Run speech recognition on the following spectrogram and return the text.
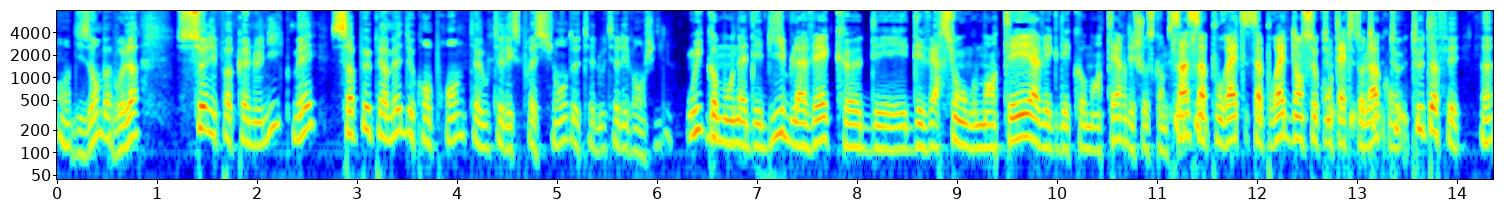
en, disant, ben voilà, ce n'est pas canonique, mais ça peut permettre de comprendre telle ou telle expression de tel ou tel évangile. Oui, comme on a des bibles avec euh, des, des versions augmentées, avec des commentaires, des choses comme ça, Tout- ça pourrait être, ça pourrait être dans ce contexte-là Tout- qu'on. tout, tout à fait. hein.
